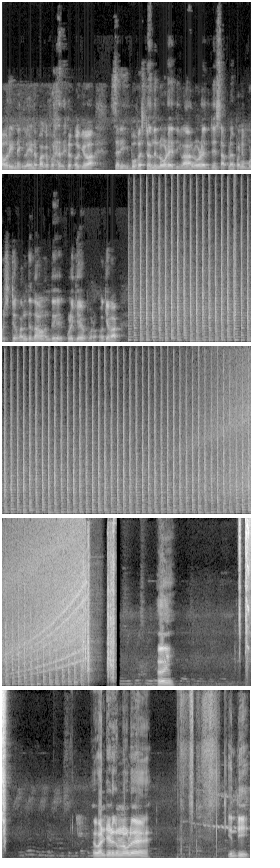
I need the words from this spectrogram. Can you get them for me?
அவர் இன்றைக்கி லைனை பார்க்க போகிறாரு ஓகேவா சரி இப்போ ஃபஸ்ட்டு வந்து லோடு ஏற்றிக்கலாம் லோடு ஏற்றிட்டு சப்ளை பண்ணி முடிச்சுட்டு வந்து தான் வந்து குளிக்கவே போகிறோம் ஓகேவா ஏய். வண்டி எடுக்கணும் அவ்வளோ எந்தி.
